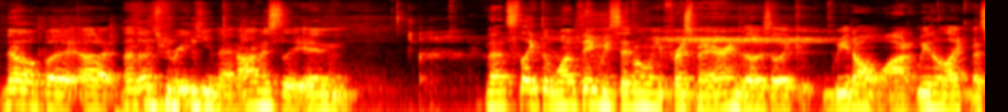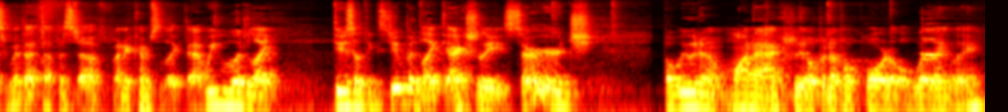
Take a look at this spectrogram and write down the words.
No, but uh, no, that's freaky, man. Honestly, and that's like the one thing we said when we first met Aaron. Though is like we don't want, we don't like messing with that type of stuff when it comes to like that. We would like do something stupid, like actually search, but we wouldn't want to actually open up a portal willingly.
